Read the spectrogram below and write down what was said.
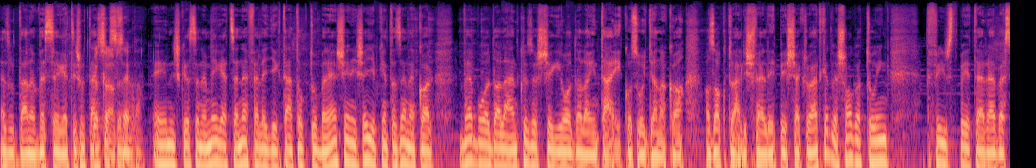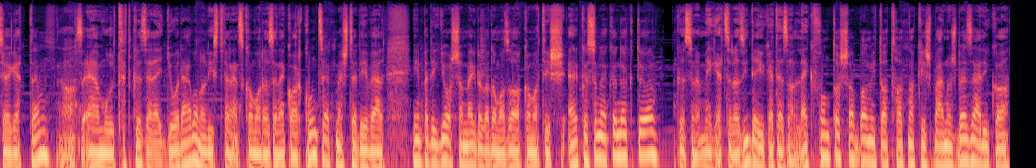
Ezután a beszélgetés után köszönöm, köszönöm. Szépen. Én is köszönöm. Még egyszer ne felejtjék, tehát október 1 és egyébként a zenekar weboldalán, közösségi oldalain tájékozódjanak a, az aktuális fellépésekről. Hát kedves hallgatóink, First Péterrel beszélgettem az elmúlt közel egy órában a Liszt Ferenc Kamara zenekar koncertmesterével. Én pedig gyorsan megragadom az alkalmat is elköszönök önöktől. Köszönöm még egyszer az idejüket, ez a legfontosabb, amit adhatnak, és bár most bezárjuk a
